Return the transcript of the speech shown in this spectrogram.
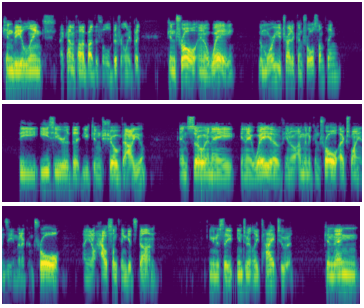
can be linked. I kind of thought about this a little differently, but control, in a way, the more you try to control something, the easier that you can show value. And so, in a in a way of you know, I'm going to control X, Y, and Z. I'm going to control uh, you know how something gets done. You're going to say intimately tied to it, can then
